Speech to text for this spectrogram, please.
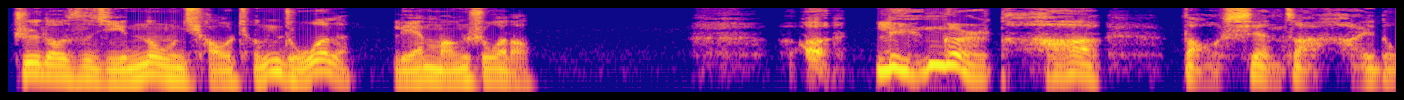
知道自己弄巧成拙了，连忙说道：“啊，灵儿她……”到现在还都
